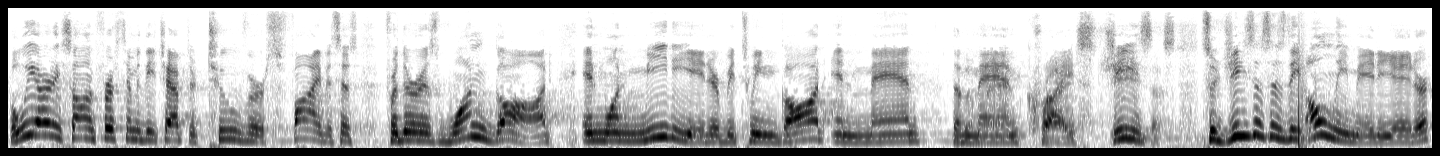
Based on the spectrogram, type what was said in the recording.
but we already saw in 1 Timothy chapter 2 verse 5 it says for there is one God and one mediator between God and man, the, the man, man Christ Jesus. So Jesus is the only mediator,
